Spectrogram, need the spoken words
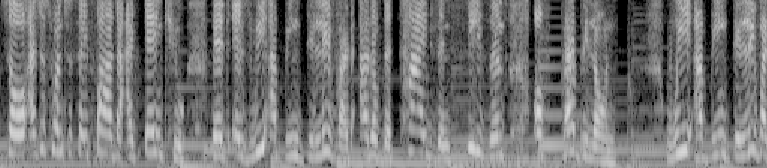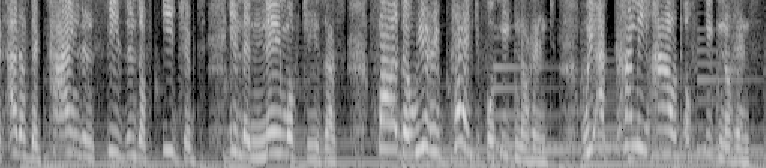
So, I just want to say, Father, I thank you that as we are being delivered out of the times and seasons of Babylon, we are being delivered out of the times and seasons of Egypt in the name of Jesus. Father, we repent for ignorance. We are coming out of ignorance.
